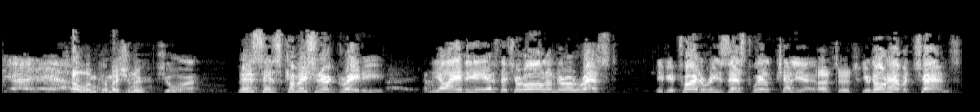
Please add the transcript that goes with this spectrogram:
the idea? Tell them, Commissioner. Sure. This is Commissioner Grady, and the idea is that you're all under arrest. If you try to resist, we'll kill you. That's it. You don't have a chance.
